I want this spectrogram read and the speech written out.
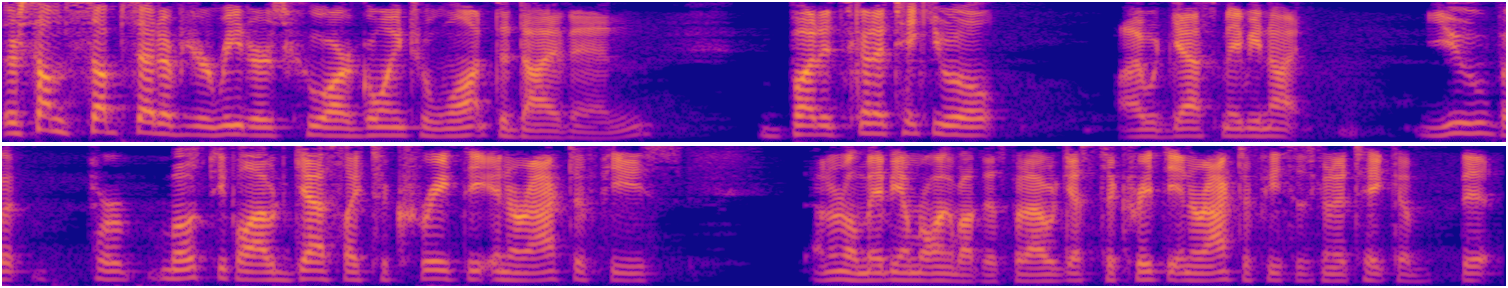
there's some subset of your readers who are going to want to dive in, but it's going to take you a, I would guess maybe not you, but for most people, I would guess like to create the interactive piece. I don't know, maybe I'm wrong about this, but I would guess to create the interactive piece is going to take a bit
